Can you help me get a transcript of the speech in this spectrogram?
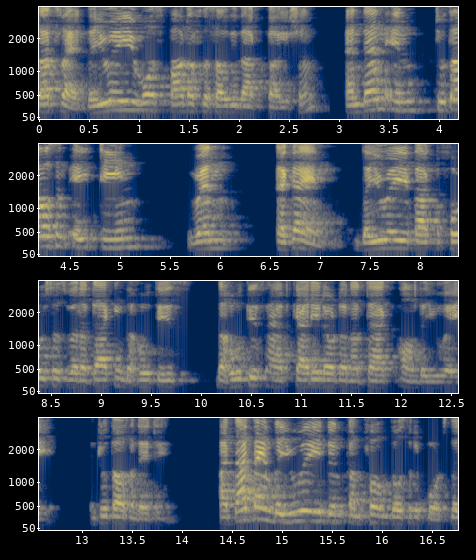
that's right. The UAE was part of the Saudi backed coalition. And then in 2018, when again the UAE backed forces were attacking the Houthis, the Houthis had carried out an attack on the UAE in 2018. At that time, the UAE didn't confirm those reports. The,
